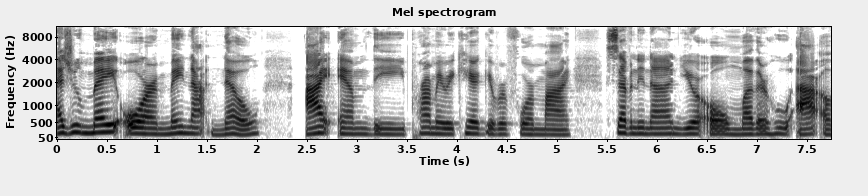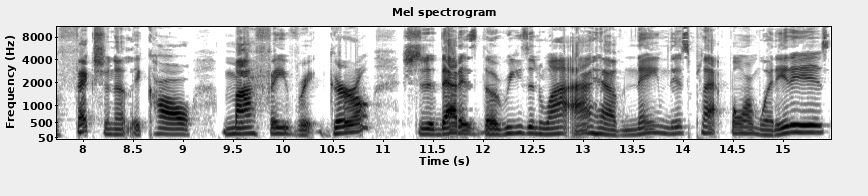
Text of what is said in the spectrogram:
As you may or may not know, I am the primary caregiver for my 79 year old mother, who I affectionately call my favorite girl. That is the reason why I have named this platform what it is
